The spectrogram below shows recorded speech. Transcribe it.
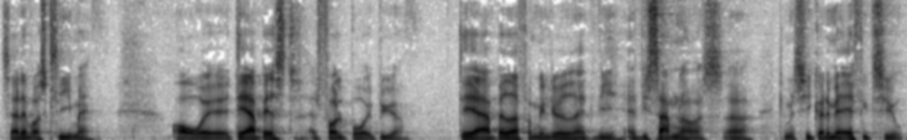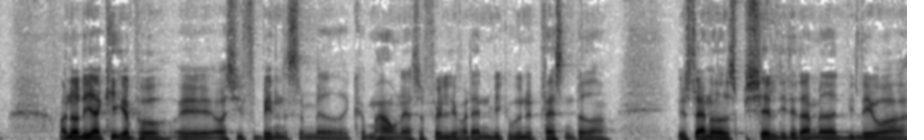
så er det vores klima. Og øh, det er bedst, at folk bor i byer. Det er bedre for miljøet, at vi, at vi samler os og kan man sige, gør det mere effektivt. Og noget af det, jeg kigger på, øh, også i forbindelse med København, er selvfølgelig, hvordan vi kan udnytte pladsen bedre. Jeg synes, der er noget specielt i det der med, at vi lever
